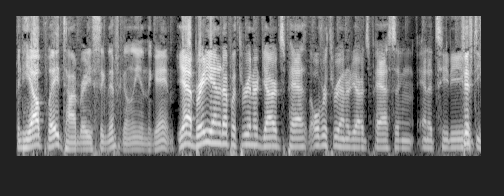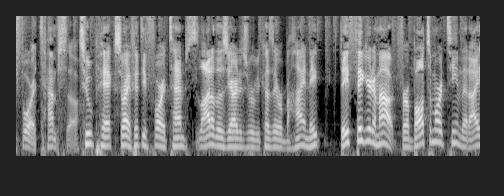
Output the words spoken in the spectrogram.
And he outplayed Tom Brady significantly in the game. yeah, Brady ended up with 300 yards pass, over 300 yards passing, and a TD. 54 attempts, though. two picks, right? 54 attempts. A lot of those yardage were because they were behind. They they figured him out for a Baltimore team that I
